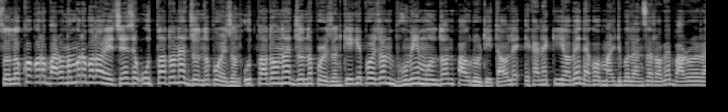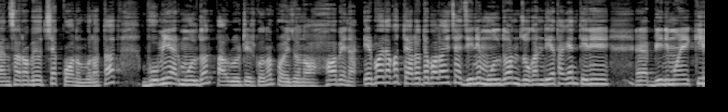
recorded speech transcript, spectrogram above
সো লক্ষ্য করো, বারো নম্বরে বলা হয়েছে যে উৎপাদনের জন্য প্রয়োজন। উৎপাদনের জন্য প্রয়োজন। কি কি প্রয়োজন? ভূমি, মূলধন, পাউরুটি। তাহলে এখানে কি হবে? দেখো মাল্টিপল অ্যান্সার হবে। বারোর অ্যান্সার হবে হচ্ছে ক নম্বর। অর্থাৎ ভূমি আর মূলধন, পাউরুটির কোনো প্রয়োজন হবে না। এরপরে দেখো, তেরোতে বলা হয়েছে, যিনি মূলধন যোগান দিয়ে থাকেন, তিনি বিনিময়ে কি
